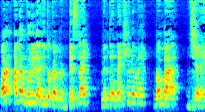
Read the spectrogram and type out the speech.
और अगर बुरी लगी तो कर दो डिसलाइक मिलते हैं नेक्स्ट वीडियो में। बाय जय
